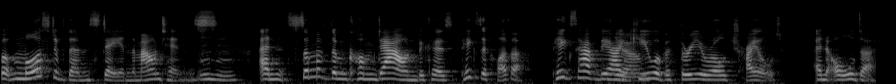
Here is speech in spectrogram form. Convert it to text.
but most of them stay in the mountains. Mm-hmm. And some of them come down because pigs are clever. Pigs have the Yeah. IQ of a three year old child and older.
